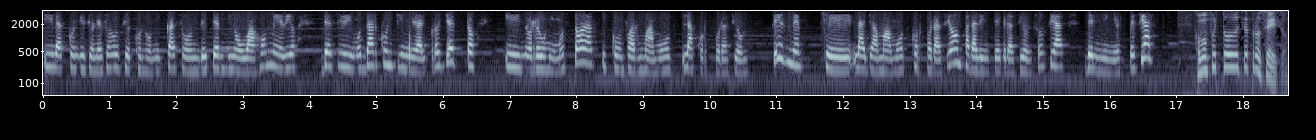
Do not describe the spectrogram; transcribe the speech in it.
y las condiciones socioeconómicas son de término bajo medio, decidimos dar continuidad al proyecto y nos reunimos todas y conformamos la corporación CISNE, que la llamamos Corporación para la Integración Social del Niño Especial. ¿Cómo fue todo este proceso?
